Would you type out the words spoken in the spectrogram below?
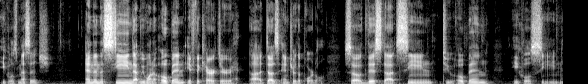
equals message and then the scene that we want to open if the character uh, does enter the portal. So this dot scene to open equals scene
